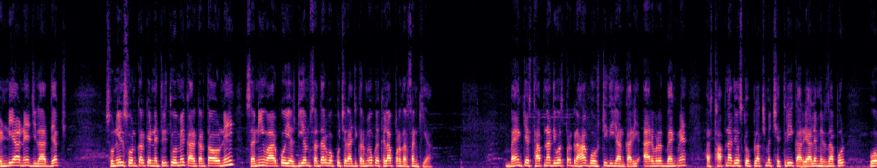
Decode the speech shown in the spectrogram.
इंडिया ने जिलाध्यक्ष सुनील सोनकर के नेतृत्व में कार्यकर्ताओं ने शनिवार को एसडीएम सदर व कुछ राज्यकर्मियों के खिलाफ प्रदर्शन किया। बैंक के स्थापना दिवस पर ग्राहक गोष्ठी दी जानकारी। आर्यव्रत बैंक ने स्थापना दिवस के उपलक्ष्य में क्षेत्रीय कार्यालय मिर्जापुर व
